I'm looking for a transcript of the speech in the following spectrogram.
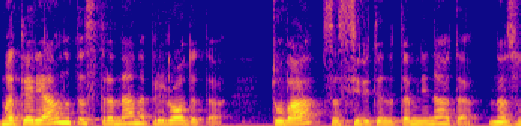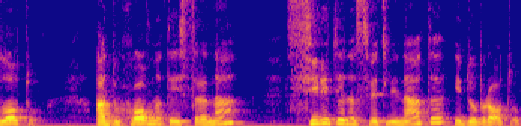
Материалната страна на природата – това са силите на тъмнината, на злото, а духовната и страна – силите на светлината и доброто.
